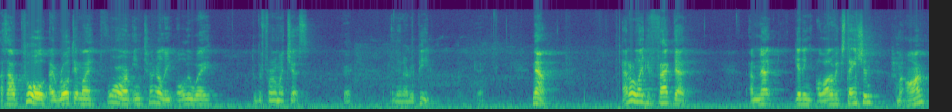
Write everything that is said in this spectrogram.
As I pull, I rotate my forearm internally all the way to the front of my chest. Okay? And then I repeat. Okay? Now, I don't like the fact that I'm not getting a lot of extension on my arm.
